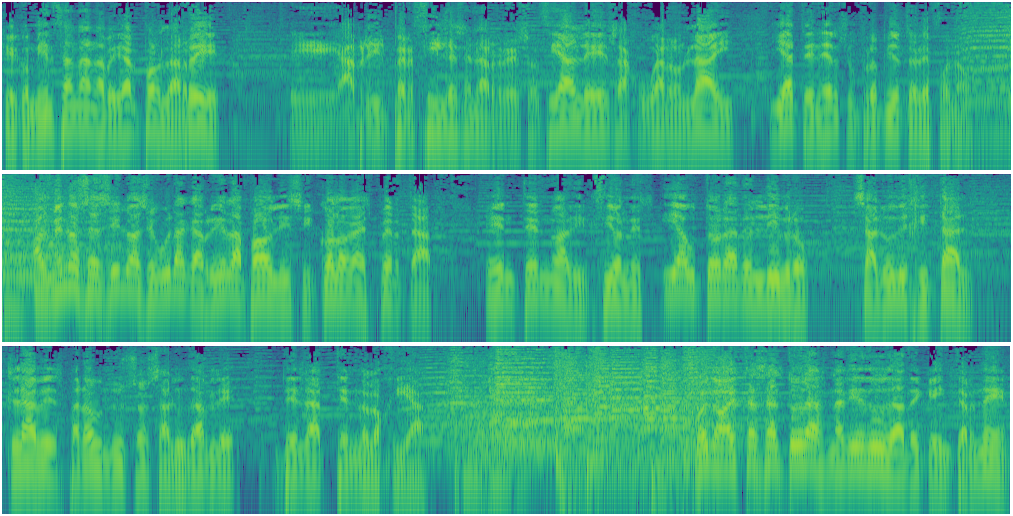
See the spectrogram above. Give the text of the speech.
que comienzan a navegar por la red, eh, a abrir perfiles en las redes sociales, a jugar online y a tener su propio teléfono. Al menos así lo asegura Gabriela Pauli, psicóloga experta en tecnoadicciones y autora del libro Salud Digital, claves para un uso saludable de la tecnología. Bueno, a estas alturas nadie duda de que Internet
